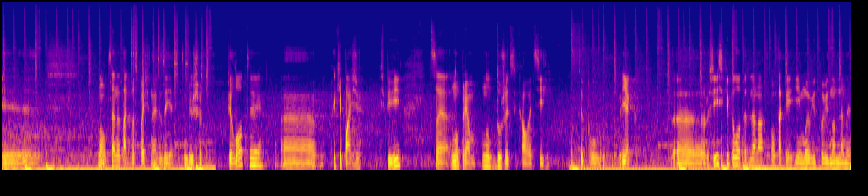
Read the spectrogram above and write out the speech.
І, ну, це не так безпечно, як здається. Тим більше пілоти, екіпажі FPV це ну прям ну, дуже цікава ціль. Типу, як російські пілоти для нас, ну так і ми відповідно для них.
